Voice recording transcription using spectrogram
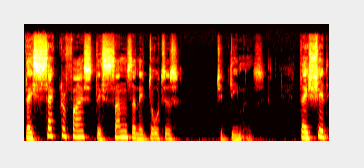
They sacrificed their sons and their daughters to demons. they shed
